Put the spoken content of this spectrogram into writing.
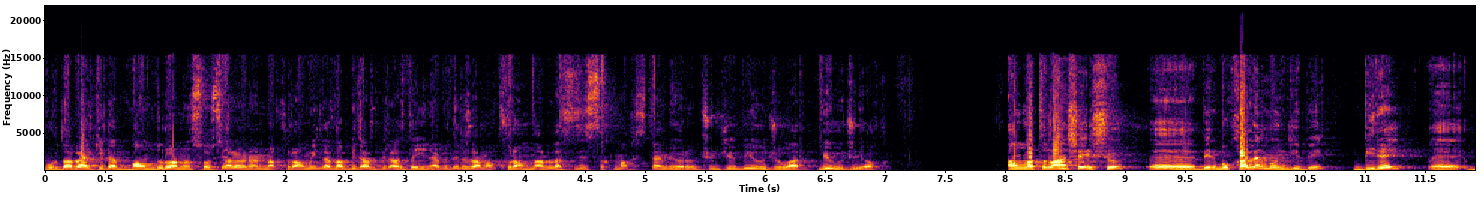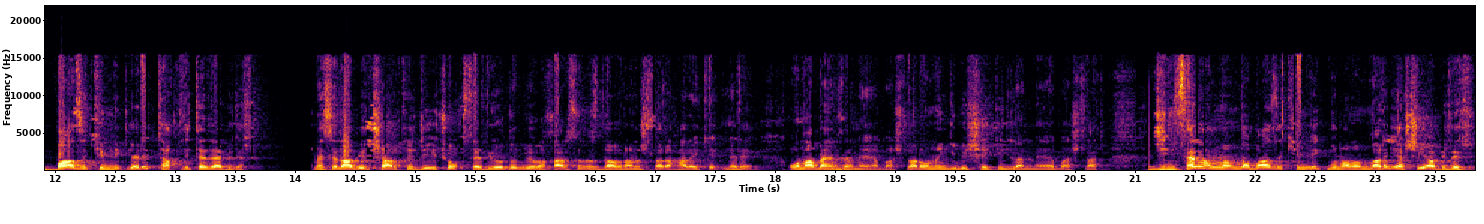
burada belki de Bandura'nın sosyal öğrenme kuramıyla da biraz biraz değinebiliriz ama kuramlarla sizi sıkmak istemiyorum. Çünkü bir ucu var, bir ucu yok. Anlatılan şey şu, e, bir bukalemun gibi birey e, bazı kimlikleri taklit edebilir. Mesela bir şarkıcıyı çok seviyordur, bir bakarsınız davranışları, hareketleri ona benzemeye başlar, onun gibi şekillenmeye başlar. Cinsel anlamda bazı kimlik bunalımları yaşayabilir.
